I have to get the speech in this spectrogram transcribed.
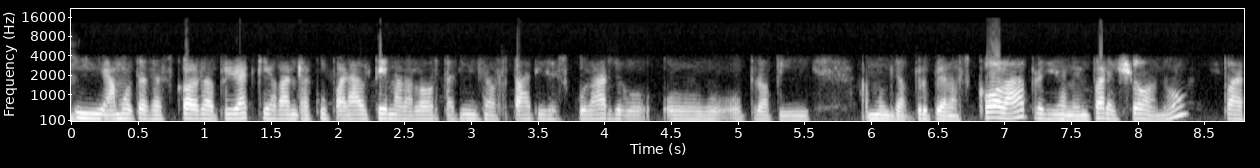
I hi ha moltes escoles al privat que ja van recuperar el tema de l'horta dins dels patis escolars o, o, o propi, en un lloc propi a l'escola, precisament per això, no? per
